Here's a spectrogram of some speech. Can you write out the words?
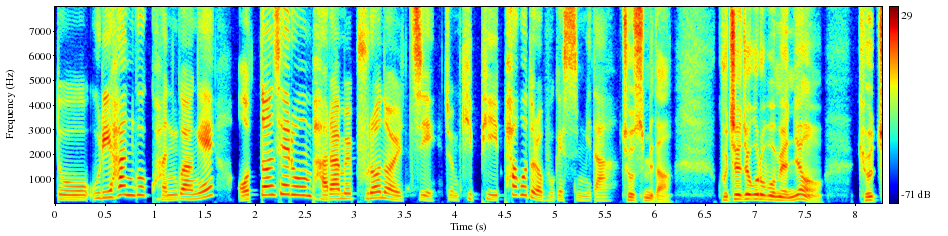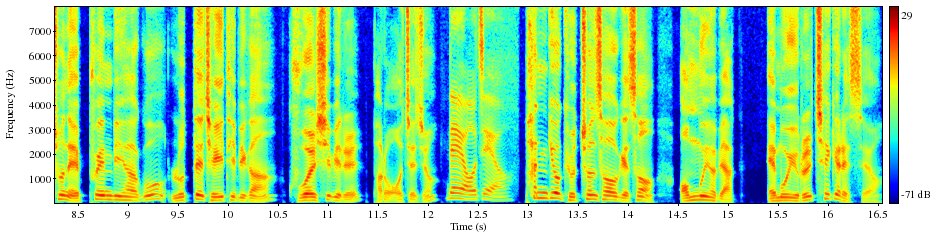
또 우리 한국 관광에 어떤 새로운 바람을 불어넣을지 좀 깊이 파고들어 보겠습니다. 좋습니다. 구체적으로 보면요. 교촌 F&B하고 롯데 JTB가 9월 11일, 바로 어제죠. 네, 어제요. 판교 교촌 사옥에서 업무 협약 MOU를 체결했어요.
